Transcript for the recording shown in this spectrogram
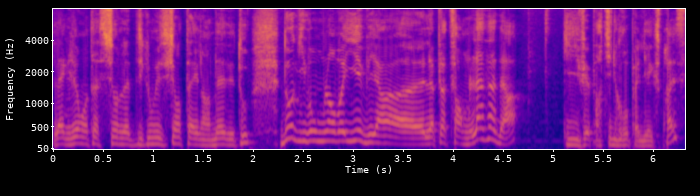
l'agrémentation de la commission thaïlandaise et tout. Donc ils vont me l'envoyer via euh, la plateforme Lazada qui fait partie du groupe AliExpress.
